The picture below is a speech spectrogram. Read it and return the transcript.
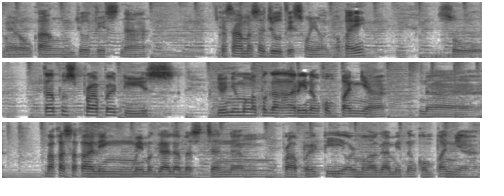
Meron kang duties na kasama sa duties mo yon Okay? So, tapos properties, yun yung mga pag-aari ng kumpanya na baka sakaling may maglalabas dyan ng property or mga gamit ng kumpanya,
